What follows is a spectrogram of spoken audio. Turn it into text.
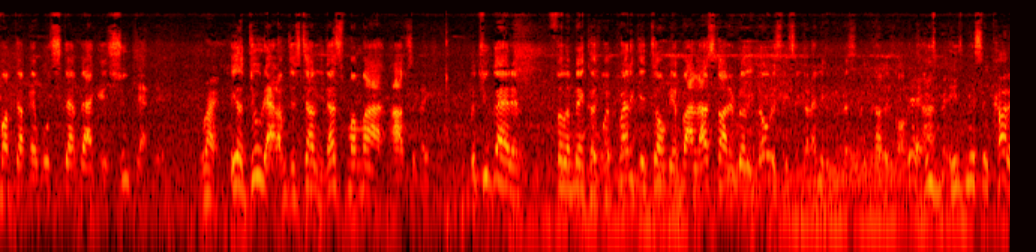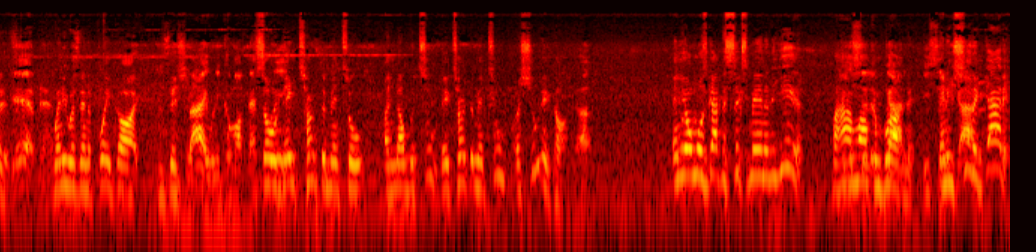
fucked up and will step back and shoot that bitch. Right. He'll do that. I'm just telling you. That's my my observation. But you got ahead and fill him in because when Predicate told me about it, I started really noticing. He said, "Yo, that nigga be missing the cutters all the Yeah, time." he's he's missing cutters yeah, man. when he was in the point guard position. Right when he come off that So screen. they turned him into a number two. They turned him into a shooting guard. Yeah. And he almost got the sixth man of the year behind He Malcolm should've Brogdon. it. He should've and he should have got it.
